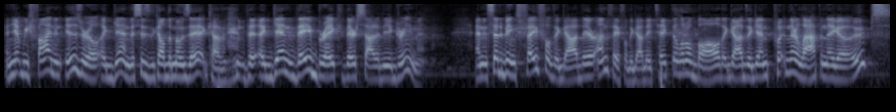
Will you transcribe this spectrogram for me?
And yet we find in Israel, again, this is called the Mosaic covenant, that again they break their side of the agreement. And instead of being faithful to God, they are unfaithful to God. They take the little ball that God's again put in their lap and they go, oops,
